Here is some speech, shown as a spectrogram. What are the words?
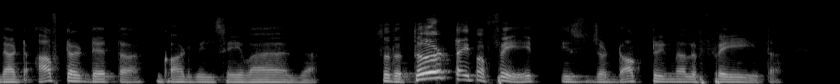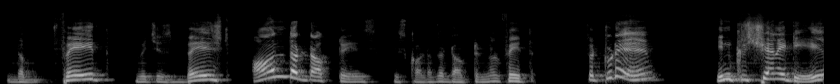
that after death, God will save us. So the third type of faith is the doctrinal faith. The faith which is based on the doctrines is called as the doctrinal faith. So today in Christianity,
